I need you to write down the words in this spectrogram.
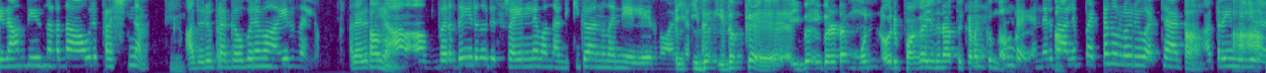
ഏഴാം തീയതി നടന്ന ആ ഒരു പ്രശ്നം അതൊരു പ്രകോപനമായിരുന്നല്ലോ. അതായത് വെറുതെ ഇരുന്ന ഒരു ഇസ്രായേലിനെ വന്ന് അടിക്കുക എന്ന് തന്നെയല്ലായിരുന്നു ഇത് ഇതൊക്കെ ഇവരുടെ മുൻ ഒരു പക ഇതിനകത്ത് കിടക്കുന്നുണ്ട്. എന്നിരുന്നാലും പെട്ടെന്നുള്ള ഒരു അറ്റാക്ക് അത്രയും വലിയൊരു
